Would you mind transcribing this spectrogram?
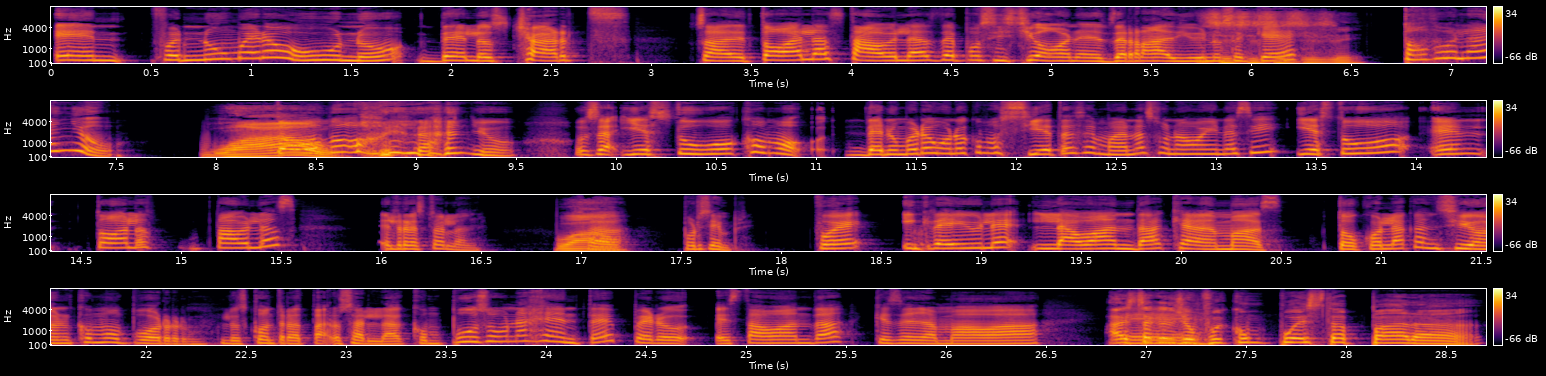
en, fue número uno de los charts, o sea, de todas las tablas de posiciones de radio y no Sí, sé sí, qué, Sí, sí, sí. todo el año, Wow. todo el año. O sea, y estuvo como de número uno como siete semanas, una vaina así, y estuvo en todas las tablas el resto del año. Wow. O sea, por siempre. Fue increíble la banda que además tocó la canción como por los contratar, o sea, la compuso una gente, pero esta banda que se llamaba ah, esta eh, canción fue compuesta para.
